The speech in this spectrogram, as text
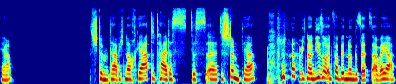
Ja. Stimmt, da habe ich noch, ja, total, das, das, äh, das stimmt, ja. habe ich noch nie so in Verbindung gesetzt, aber ja.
